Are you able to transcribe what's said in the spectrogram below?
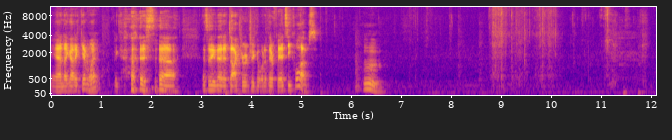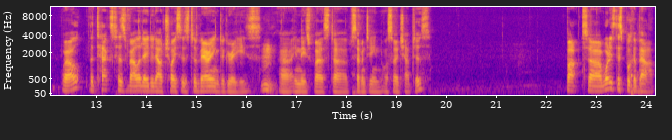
And I got a gimlet Right. because uh, that's something that a doctor would drink at one of their fancy clubs. Hmm. Well, the text has validated our choices to varying degrees Hmm. uh, in these first uh, 17 or so chapters. But uh, what is this book about?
